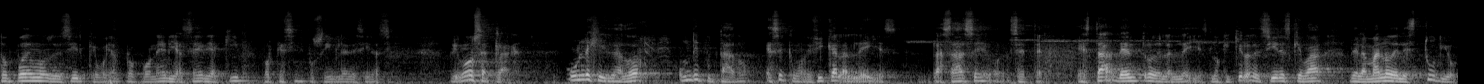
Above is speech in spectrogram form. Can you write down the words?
No podemos decir que voy a proponer y hacer de aquí porque es imposible decir así. Primero se aclara. Un legislador, un diputado, es el que modifica las leyes, las hace, etcétera. Está dentro de las leyes. Lo que quiero decir es que va de la mano del estudio.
